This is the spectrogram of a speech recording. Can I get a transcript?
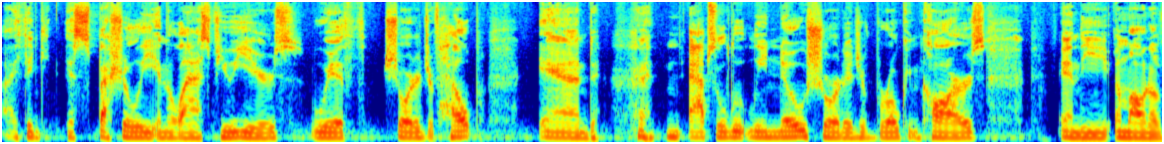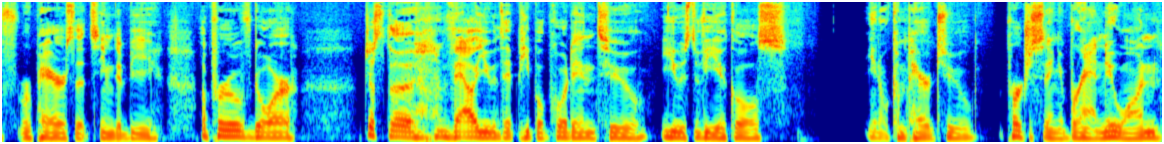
I think, especially in the last few years, with shortage of help and absolutely no shortage of broken cars and the amount of repairs that seem to be approved or just the value that people put into used vehicles, you know, compared to purchasing a brand new one,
